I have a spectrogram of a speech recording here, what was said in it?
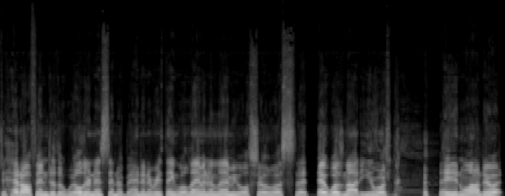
to head off into the wilderness and abandon everything? Well, Laman and Lemuel show us that it was not easy. It was. they didn't want to do it.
